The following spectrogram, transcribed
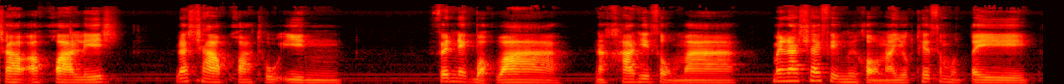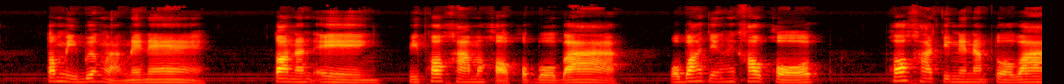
ชาวอะควาลิช และชาวควาทูอิน เฟนเนกบอกว่านักฆ่าที่ส่งมา ไม่น่าใช่ฝีมือของนายกเทศมนตรี ต้องมีเบื้องหลังแน่ๆ ตอนนั้นเองมีพ่อค้ามาขอพบโบบาโบบาจึงให้เข้าพบ พ่อค้าจึงแนะนำตัวว่า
